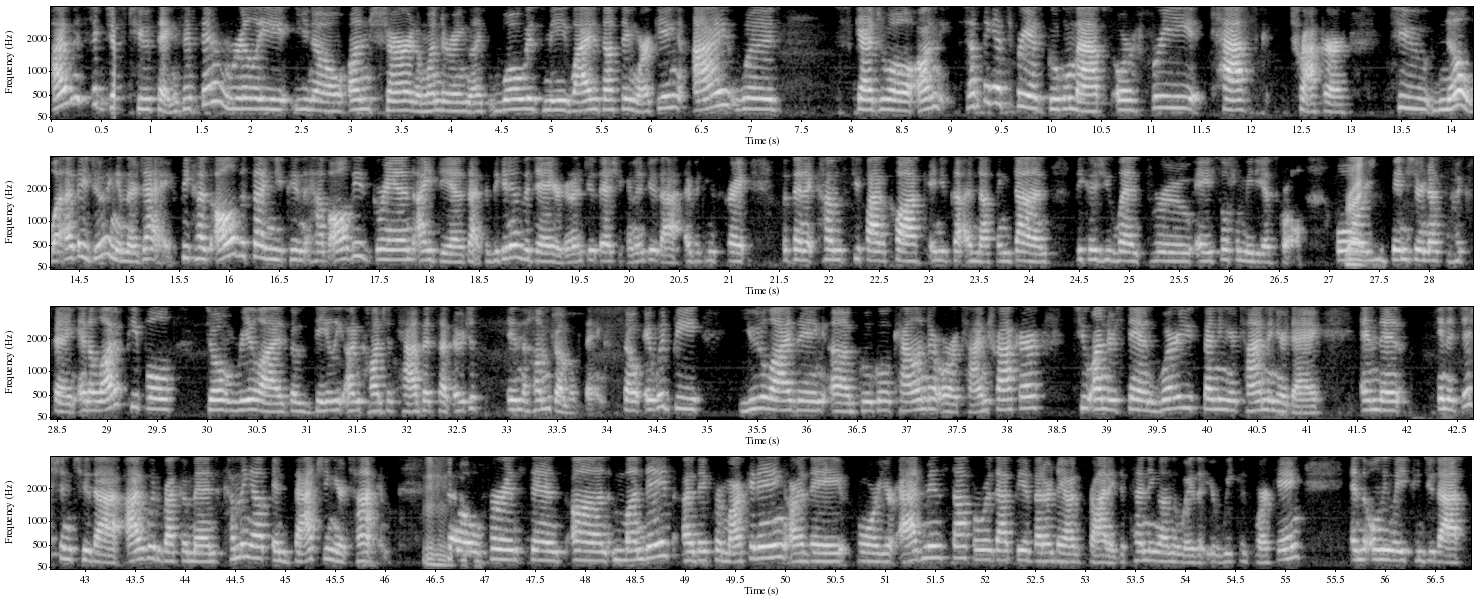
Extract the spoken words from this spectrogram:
I would suggest two things. If they're really, you know, unsure and wondering, like, woe is me, why is nothing working? I would schedule on something as free as Google Maps or free task tracker to know what are they doing in their day because all of a sudden you can have all these grand ideas at the beginning of the day you're going to do this you're going to do that everything's great but then it comes to five o'clock and you've gotten nothing done because you went through a social media scroll or Right. you binge your netflix thing and a lot of people don't realize those daily unconscious habits that they're just in the humdrum of things. So it would be utilizing a Google Calendar or a time tracker to understand where are you spending your time in your day. And then in addition to that, I would recommend coming up and batching your time. Mhm. So, for instance, on Mondays, are they for marketing? Are they for your admin stuff? Or would that be a better day on Friday, depending on the way that your week is working? And the only way you can do that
